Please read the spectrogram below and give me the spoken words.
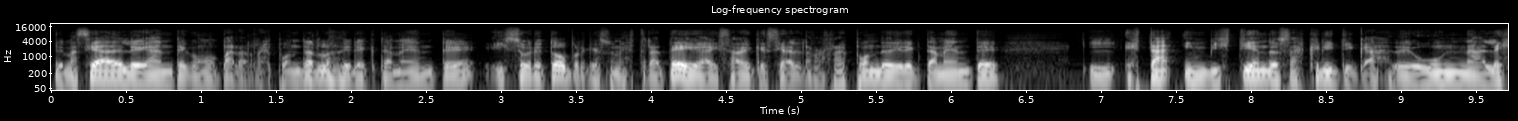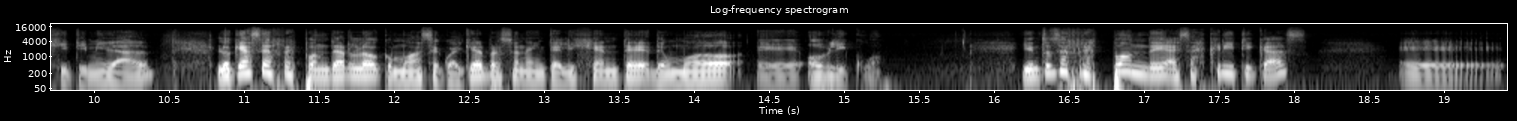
demasiado elegante como para responderlos directamente, y sobre todo porque es un estratega y sabe que si él responde directamente, está invistiendo esas críticas de una legitimidad, lo que hace es responderlo como hace cualquier persona inteligente de un modo eh, oblicuo. Y entonces responde a esas críticas eh,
